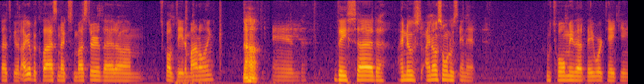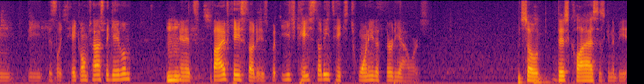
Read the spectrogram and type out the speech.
That's good. I have a class next semester that um it's called data modeling Uh huh. and they said I know I know someone who's in it who told me that they were taking the this like take home task they gave them hmm and it's five case studies, but each case study takes 20 to 30 hours. So this class is going to be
